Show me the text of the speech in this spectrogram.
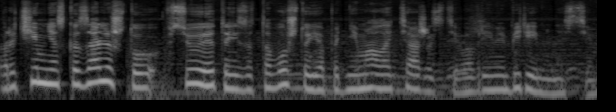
Врачи мне сказали, что все это из-за того, что я поднимала тяжесть во время беременности.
